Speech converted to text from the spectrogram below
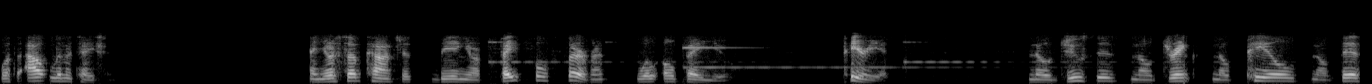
without limitation. And your subconscious, being your faithful servant, will obey you. Period. No juices, no drinks, no pills, no this,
